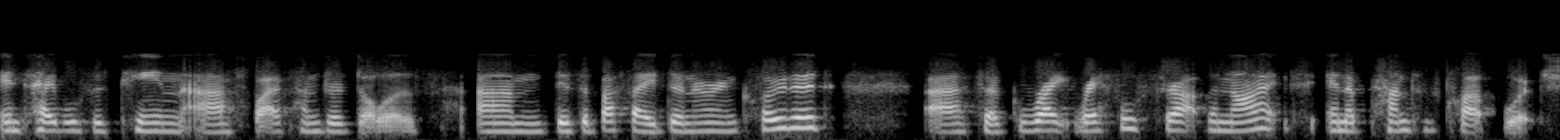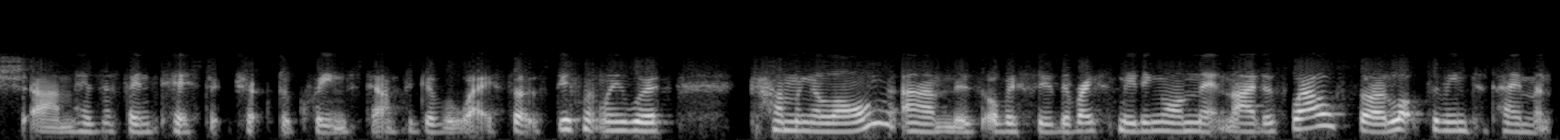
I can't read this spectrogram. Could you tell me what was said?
and tables of ten are five hundred dollars. Um, there's a buffet dinner included. Uh, so great raffles throughout the night and a punters club which um, has a fantastic trip to Queenstown to give away. So it's definitely worth coming along. Um, there's obviously the race meeting on that night as well, so lots of entertainment.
